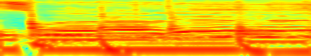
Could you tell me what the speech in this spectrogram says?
That's what I live.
